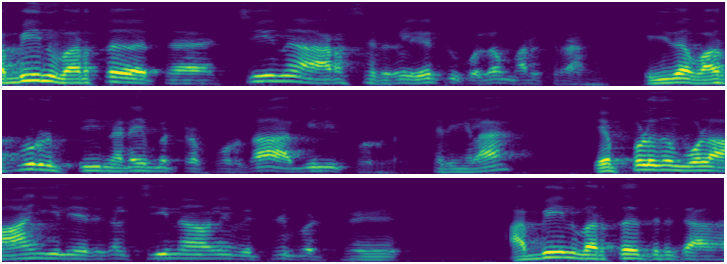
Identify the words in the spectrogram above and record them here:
அபீன் வர்த்தகத்தை சீன அரசர்கள் ஏற்றுக்கொள்ள மறுக்கிறாங்க. இதை வற்புறுத்தி நடைபெற்ற போர் தான் அபினி போர்கள். சரிங்களா? எப்பொழுதும் போல ஆங்கிலேயர்கள் சீனாவிலையும் வெற்றி பெற்று அபீன் வர்த்தகத்திற்காக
